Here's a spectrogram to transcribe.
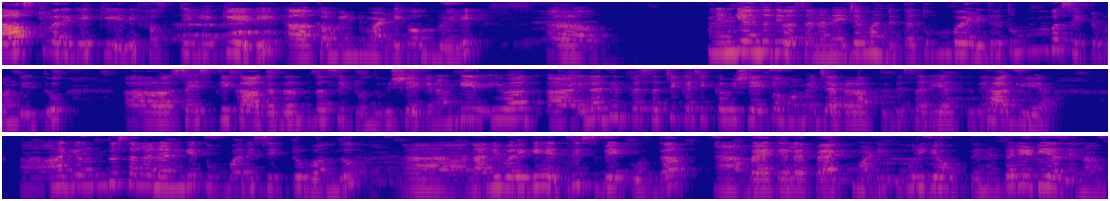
ಲಾಸ್ಟ್ ವರೆಗೆ ಕೇಳಿ ಫಸ್ಟಿಗೆ ಕೇಳಿ ಕಮೆಂಟ್ ಮಾಡ್ಲಿಕ್ಕೆ ಹೋಗಬೇಡಿ. ನನಗೆ ಒಂದು ದಿವಸ ನನ್ನ ಯಜಮಾನ್ರ ತುಂಬ ಹೇಳಿದ್ರೆ, ತುಂಬ ಸಿಟ್ಟು ಬಂದಿತ್ತು. ಸಹಿಸ್ಲಿಕ್ಕೆ ಆಗದಂತ ಸಿಟ್ಟು ಒಂದು ವಿಷಯಕ್ಕೆ. ನಮಗೆ ಇವಾಗ ಇಲ್ಲದಿದ್ದರೆ ಸಹ ಚಿಕ್ಕ ಚಿಕ್ಕ ವಿಷಯಕ್ಕೆ ಒಮ್ಮೊಮ್ಮೆ ಜಗಳ ಆಗ್ತದೆ, ಸರಿ ಆಗ್ತದೆ, ಹಾಗೆಯೇ. ಹಾಗೆ ಒಂದು ಸಲ ನನಗೆ ತುಂಬಾನೇ ಸಿಟ್ಟು ಬಂದು ನಾನಿವರಿಗೆ ಹೆದರಿಸಬೇಕು ಅಂತ ಬ್ಯಾಗ್ ಎಲ್ಲ ಪ್ಯಾಕ್ ಮಾಡಿ ಊರಿಗೆ ಹೋಗ್ತೇನೆ ಅಂತ ರೆಡಿ ಆದೆ ನಾನು.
